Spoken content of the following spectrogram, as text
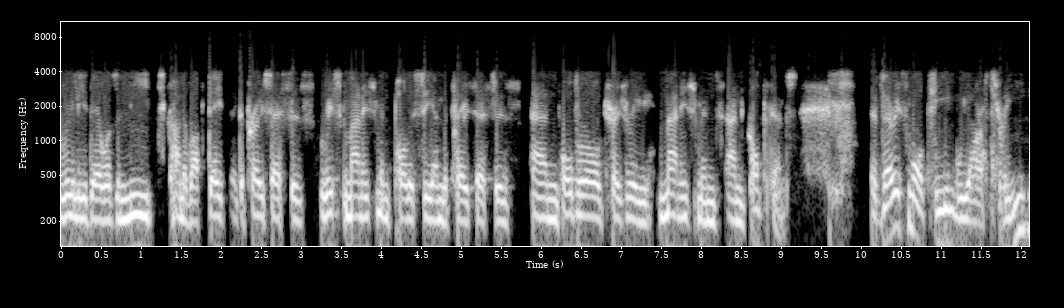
really there was a need to kind of update the processes, risk management policy and the processes, and overall treasury management and competence. A very small team, we are three,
